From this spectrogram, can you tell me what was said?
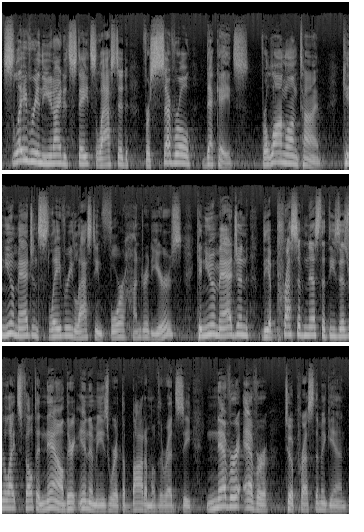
slavery in the United States lasted for several decades, for a long, long time. Can you imagine slavery lasting 400 years? Can you imagine the oppressiveness that these Israelites felt? And now their enemies were at the bottom of the Red Sea, never ever to oppress them again.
